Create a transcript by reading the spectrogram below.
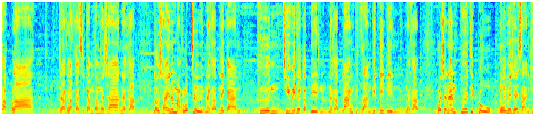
ผักปลาจากหลักกสิกรรมธรรมชาตินะครับ เราใช้น้ำหมักรสจืดนะครับในการคืนชีวิตให้กับดินนะครับ ล้างพิษสารพิษในดินนะครับ เพราะฉะนั้นพืชที่ปลูกโดยไม่ใช้สารเค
